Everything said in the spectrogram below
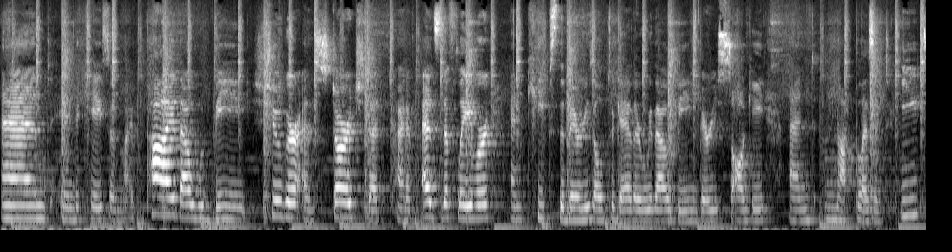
And in the case of my pie, that would be sugar and starch that kind of adds the flavor and keeps the berries all together without being very soggy and not pleasant to eat.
